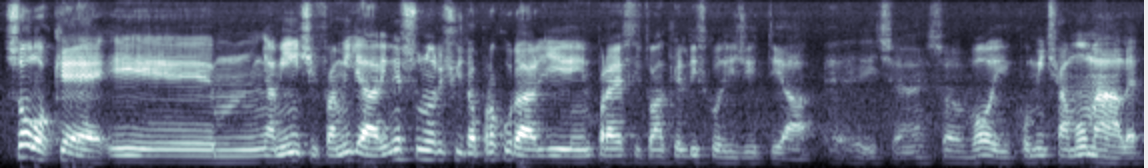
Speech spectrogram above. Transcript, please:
Solo che ehm, amici, familiari, nessuno è riuscito a procurargli in prestito anche il disco di GTA. E dice, voi cominciamo male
